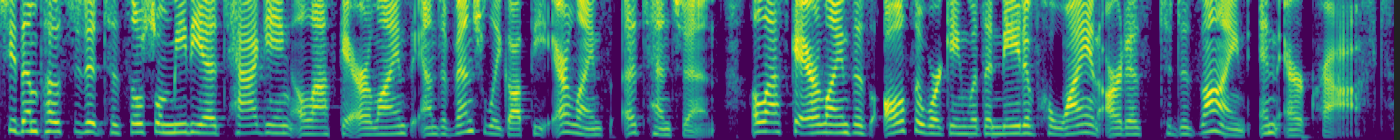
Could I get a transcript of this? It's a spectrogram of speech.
She then posted it to social media, tagging Alaska Airlines, and eventually got the airline's attention. Alaska Airlines is also working with a native Hawaiian artist to design an aircraft.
